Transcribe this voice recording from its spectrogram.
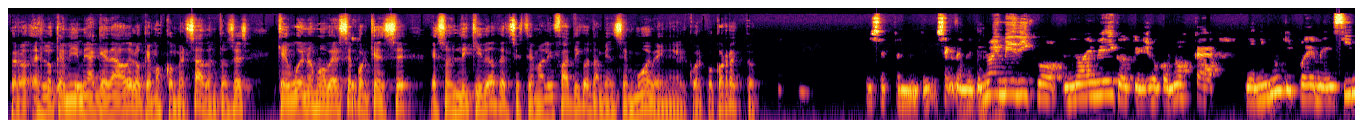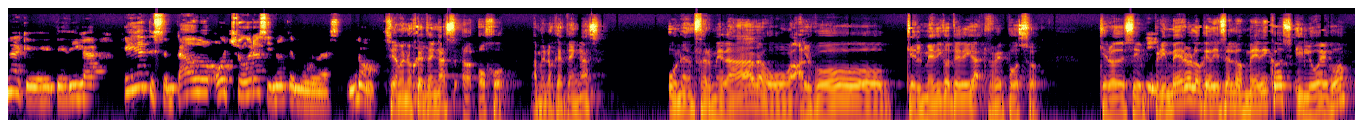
pero es lo que a mí me ha quedado de lo que hemos conversado. Entonces, qué bueno es moverse porque ese, esos líquidos del sistema linfático también se mueven en el cuerpo, ¿correcto? Exactamente, exactamente. No hay médico, no hay médico que yo conozca de ningún tipo de medicina que te diga, quédate sentado ocho horas y no te muevas. No. Sí, a menos que tengas, ojo, a menos que tengas una enfermedad o algo que el médico te diga reposo. Quiero decir, primero lo que dicen los médicos y luego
